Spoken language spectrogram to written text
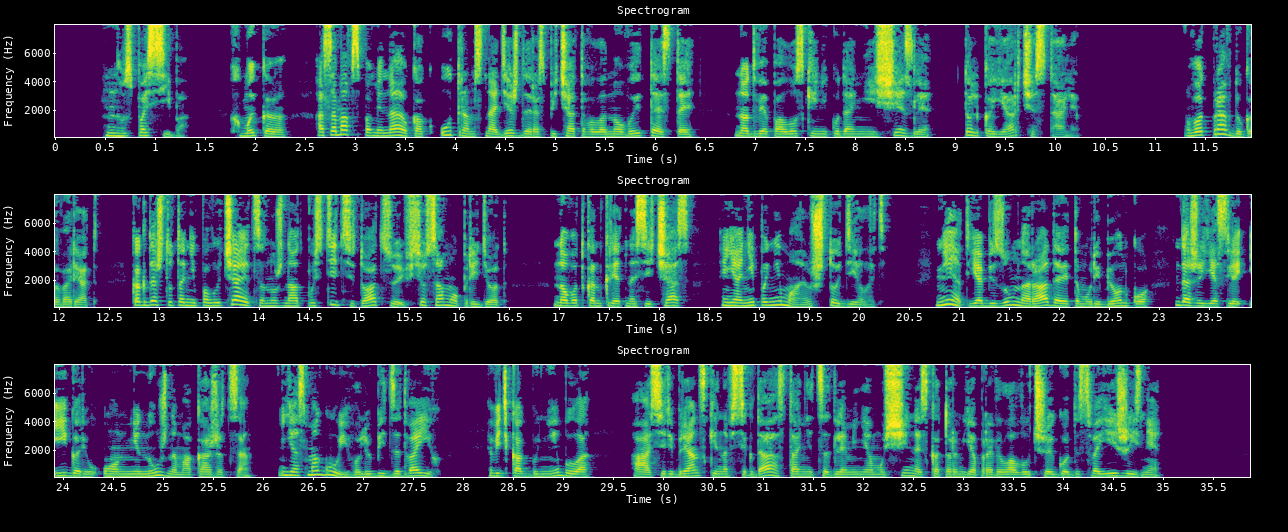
Ну, спасибо. Хмыкаю, а сама вспоминаю, как утром с надеждой распечатывала новые тесты, но две полоски никуда не исчезли, только ярче стали. Вот правду говорят. Когда что-то не получается, нужно отпустить ситуацию, и все само придет. Но вот конкретно сейчас – я не понимаю, что делать. Нет, я безумно рада этому ребенку, даже если Игорю он ненужным окажется. Я смогу его любить за двоих. Ведь как бы ни было, а Серебрянский навсегда останется для меня мужчиной, с которым я провела лучшие годы своей жизни.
